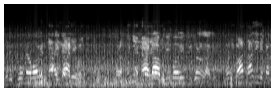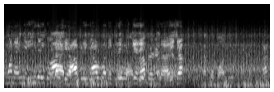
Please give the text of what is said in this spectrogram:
મને કોઈ ના વાવે ખાઈ ના જાય પણ ના ના રહેવા એ ચીકણ લાગે કોની વાત સાચી છે કાક મને અહીંયા ઈ રહી તો આપણે અહીંયા આવવાની ક્રેવત કે રે આપણે ઈશા આખો બાંધો કાક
